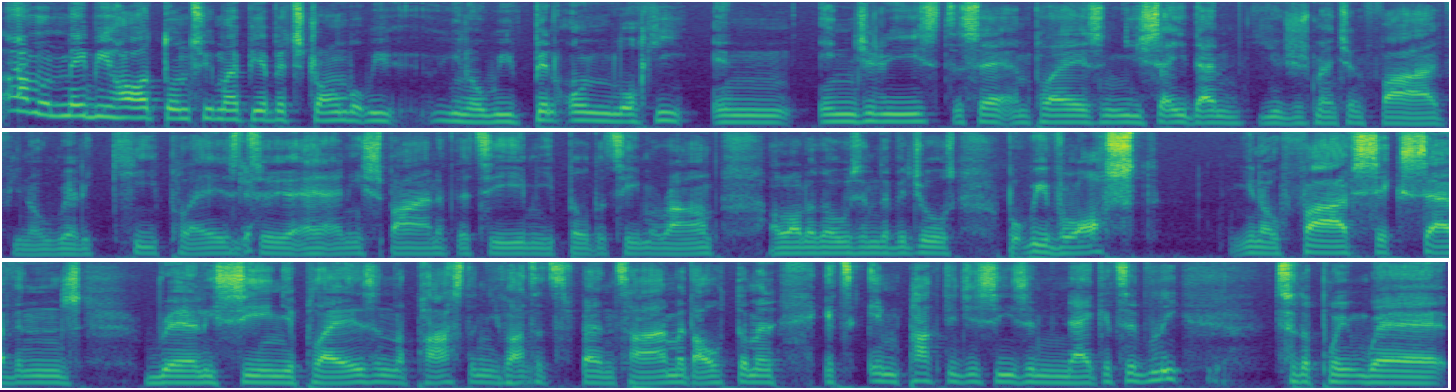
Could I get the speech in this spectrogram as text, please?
I maybe hard done to might be a bit strong, but we you know we've been unlucky in injuries to certain players, and you say them. You just mentioned five, you know, really key players to any spine of the team. You build a team around a lot of those individuals, but we've lost you know, five, six, sevens, really senior players in the past, and you've had mm. to spend time without them, and it's impacted your season negatively to the point where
